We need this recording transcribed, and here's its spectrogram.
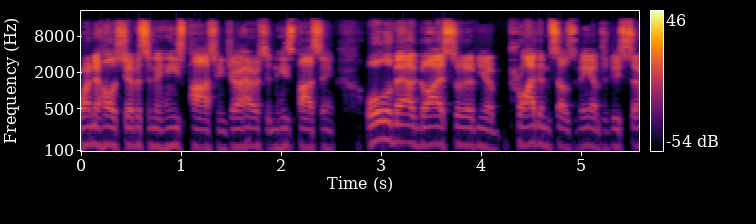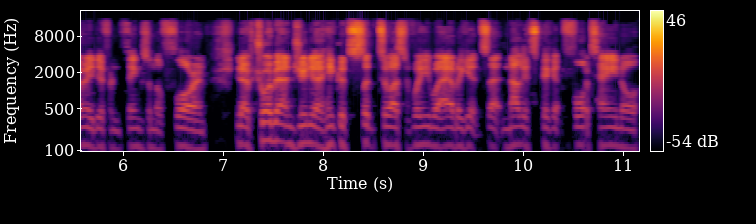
Rondae Hollis Jefferson and he's passing, Joe Harrison and he's passing. All of our guys sort of, you know, pride themselves on being able to do so many different things on the floor. And, you know, if Troy Brown Jr., he could slip to us if we were able to get that Nuggets pick at 14 or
